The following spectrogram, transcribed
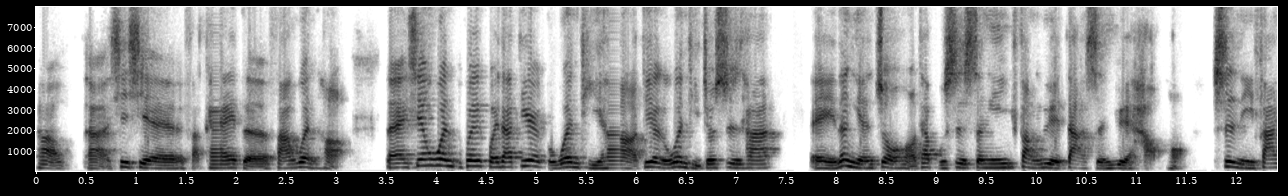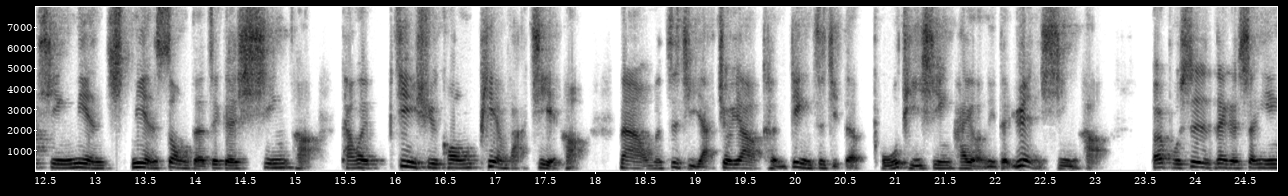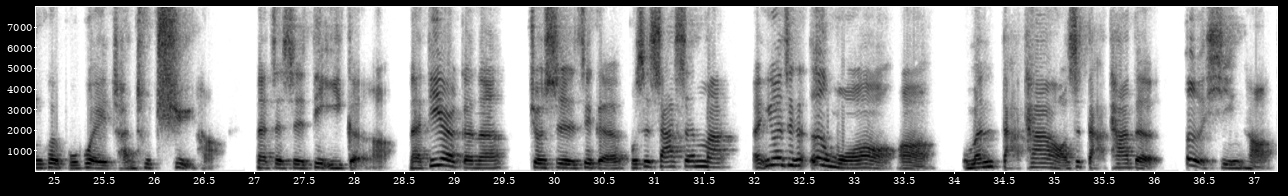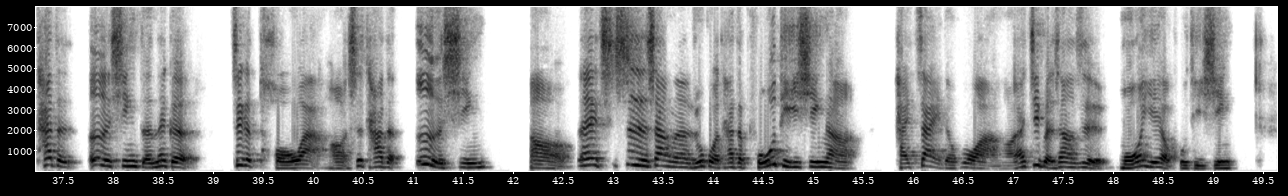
好啊，谢谢法开的发问哈。来，先问会回答第二个问题哈。第二个问题就是他，哎，楞严咒哈，它不是声音放越大声越好哈，是你发心念念诵的这个心哈，它会尽虚空遍法界哈。那我们自己呀，就要肯定自己的菩提心，还有你的愿心哈，而不是那个声音会不会传出去哈。那这是第一个啊。那第二个呢，就是这个不是杀生吗？因为这个恶魔哦啊，我们打他哦，是打他的恶心哈，他的恶心的那个这个头啊啊，是他的恶心啊。那事实上呢，如果他的菩提心啊还在的话，哈，他基本上是魔也有菩提心。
